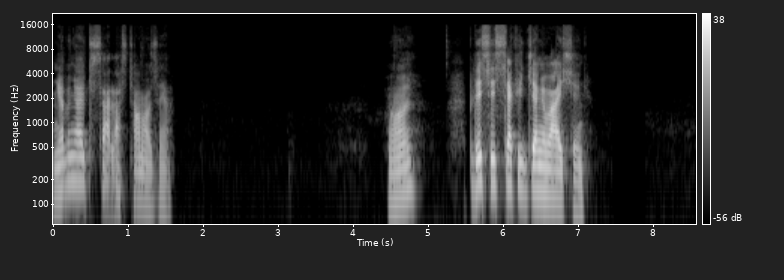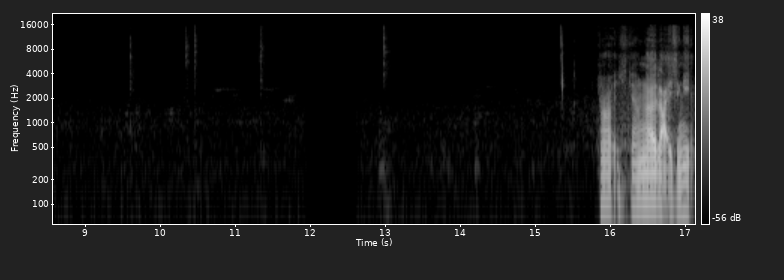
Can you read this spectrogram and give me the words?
Never noticed that last time I was there. Right. But this is second generation. Right, it's going to that, isn't it?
